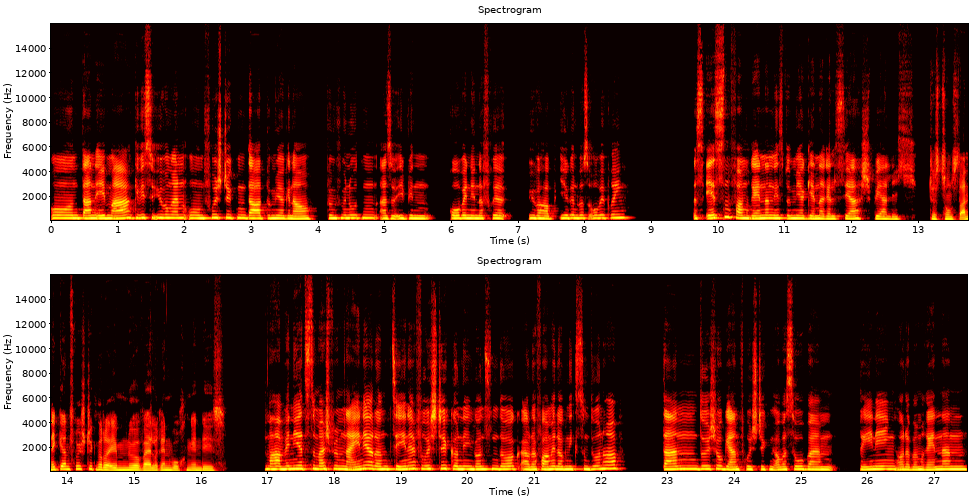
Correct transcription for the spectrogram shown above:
Und dann eben auch gewisse Übungen und Frühstücken dauert bei mir genau 5 Minuten. Also ich bin froh, wenn ich in der Früh überhaupt irgendwas bringe. Das Essen vom Rennen ist bei mir generell sehr spärlich. Du hast sonst auch nicht gern frühstücken oder eben nur weil Rennwochenende ist? Wenn ich jetzt zum Beispiel um 9 oder um 10 frühstück und den ganzen Tag oder Vormittag nichts zum tun habe, dann tue ich schon gern frühstücken. Aber so beim Training oder beim Rennen,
